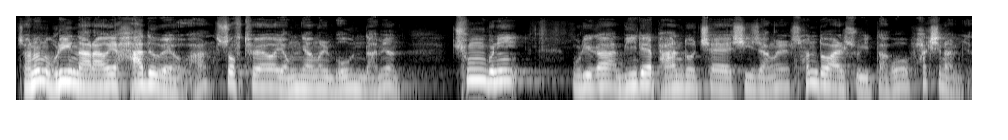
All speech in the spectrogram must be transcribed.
저는 우리나라의 하드웨어와 소프트웨어 역량을 모은다면 충분히 우리가 미래 반도체 시장을 선도할 수 있다고 확신합니다.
